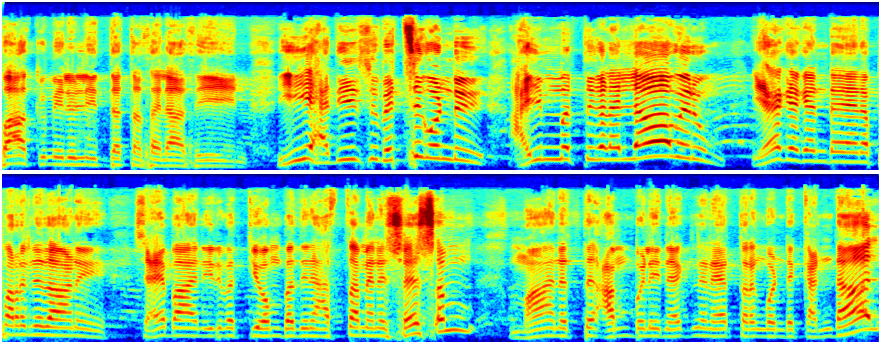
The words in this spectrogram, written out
ഫാക്കുമിലുൽ ഇദ്ദത്ത സലാസീൻ. ഈ ഹദീസ് വെച്ചുകൊണ്ട് അയിമ്മത്തുകൾ എല്ലാവരും ഏകകണ്ഠേന പറഞ്ഞതാണ്. ഷഹബാൻ ഇരുപത്തി ഒമ്പതിന് അസ്തമന ശേഷം മാനത്ത് അമ്പിളി നഗ്നനേത്രം കൊണ്ട് കണ്ടാൽ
